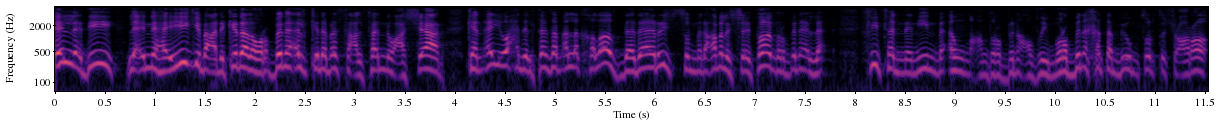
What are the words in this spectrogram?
إلا دي لأن هيجي بعد كده لو ربنا قال كده بس على الفن وعلى الشعر. كان أي واحد التزم قال لك خلاص ده ده رجس من عمل الشيطان. ربنا قال لا. في فنانين مقاوم عند ربنا عظيم وربنا ختم بيهم سوره الشعراء.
